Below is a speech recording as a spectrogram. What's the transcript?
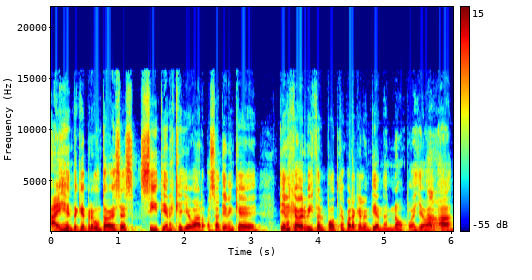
hay gente que pregunta a veces si tienes que llevar, o sea, tienen que tienes que haber visto el podcast para que lo entiendan. No, puedes llevar No. a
